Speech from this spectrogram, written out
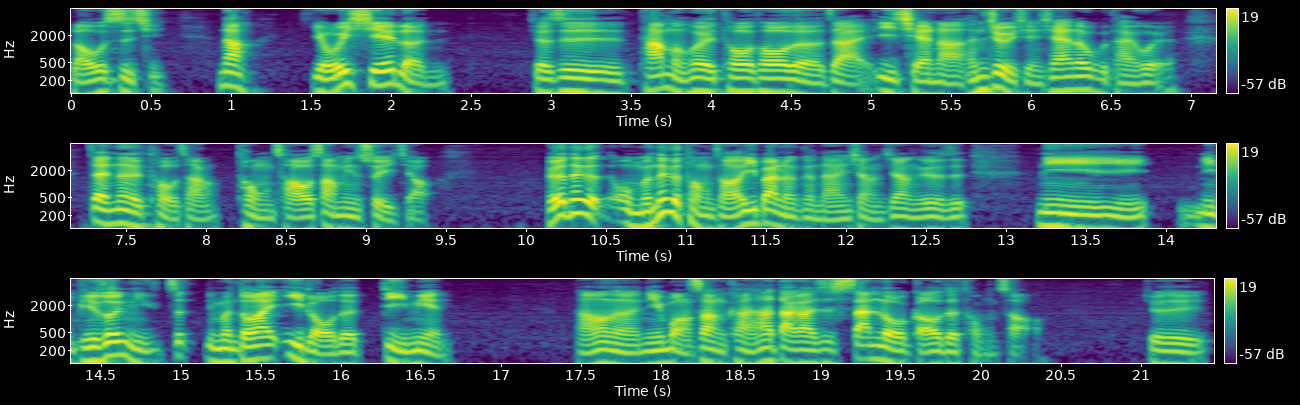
劳务事情。那有一些人就是他们会偷偷的在以前啊，很久以前，现在都不太会了，在那个桶槽桶槽上面睡觉。可是那个我们那个桶槽，一般人很难想象，就是。你你比如说你这你们都在一楼的地面，然后呢，你往上看，它大概是三楼高的筒槽，就是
